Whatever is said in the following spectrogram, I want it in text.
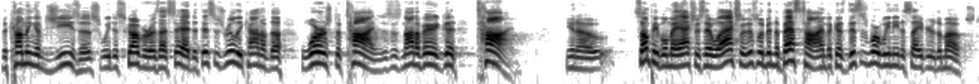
the coming of Jesus, we discover, as I said, that this is really kind of the worst of times. This is not a very good time. You know, some people may actually say, well, actually, this would have been the best time because this is where we need a Savior the most.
